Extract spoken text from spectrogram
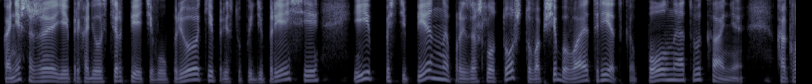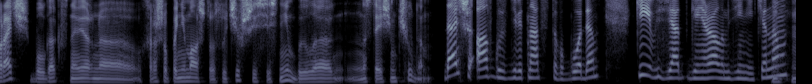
Конечно же, ей приходилось терпеть его упреки, приступы депрессии, и постепенно произошло то, что вообще бывает редко — полное отвыкание. Как врач, Булгаков, наверное, хорошо понимал, что случившееся с ним было настоящим чудом. Дальше август 19 года. Киев взят генералом Деникиным, uh-huh.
